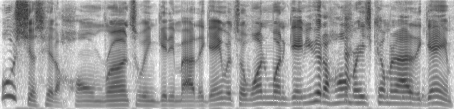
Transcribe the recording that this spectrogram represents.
Well, let's just hit a home run so we can get him out of the game. It's a 1 1 game. You hit a homer, he's coming out of the game.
